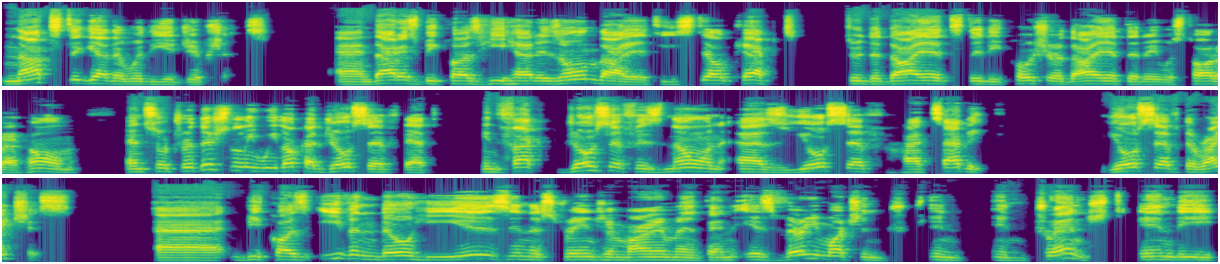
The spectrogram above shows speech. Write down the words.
not together with the Egyptians. And that is because he had his own diet. He still kept to the diet, to the kosher diet that he was taught at home. And so traditionally we look at Joseph that in fact, Joseph is known as Yosef Hatzadik, Yosef the righteous. Uh, because even though he is in a strange environment and is very much in, in, entrenched in the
